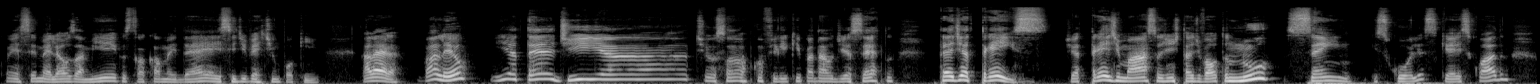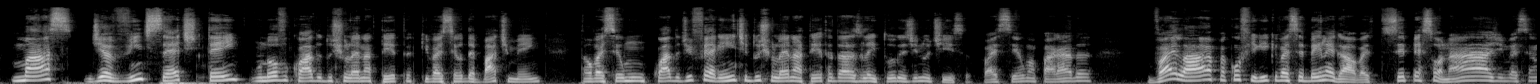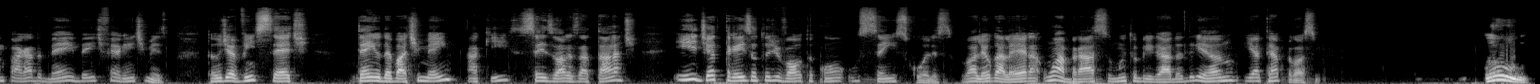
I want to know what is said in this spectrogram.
conhecer melhor os amigos, trocar uma ideia e se divertir um pouquinho. Galera, valeu e até dia. Deixa eu só conferir aqui para dar o dia certo. Até dia 3. Dia 3 de março a gente está de volta no 100 escolhas, que é esse quadro. Mas dia 27 tem um novo quadro do Chulé na Teta, que vai ser o Debate Man então vai ser um quadro diferente do chulé na teta das leituras de notícia. Vai ser uma parada. Vai lá para conferir que vai ser bem legal. Vai ser personagem, vai ser uma parada bem, bem diferente mesmo. Então dia 27 tem o Debate Man aqui, 6 horas da tarde. E dia 3 eu tô de volta com os 100 escolhas. Valeu, galera. Um abraço, muito obrigado, Adriano, e até a próxima. Uh.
